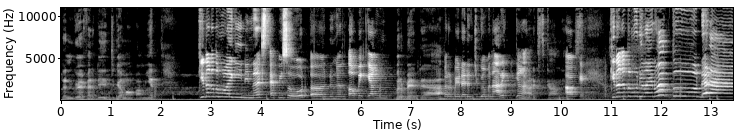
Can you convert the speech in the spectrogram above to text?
Dan gue Ferdi juga mau pamit. Kita ketemu lagi di next episode eh, dengan topik yang Berbeda, berbeda dan juga menarik, ya nggak? menarik sekali. Oke, kita ketemu di lain waktu. Dadah.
